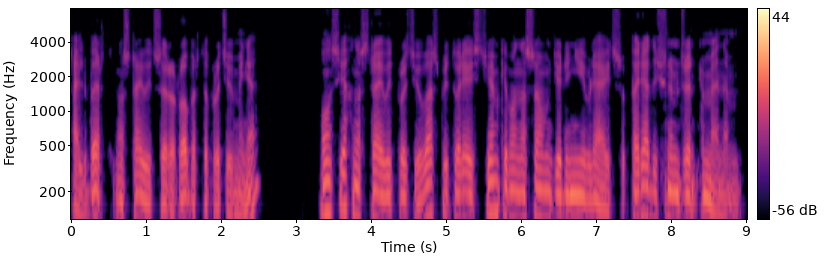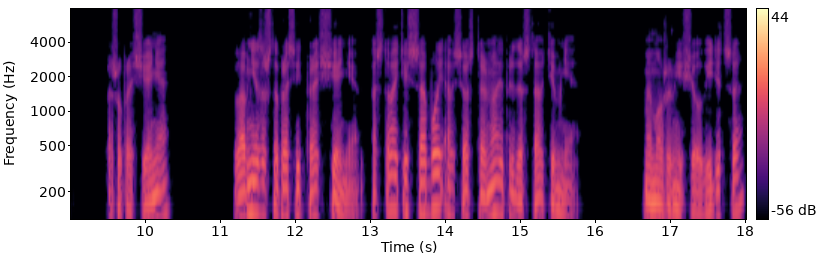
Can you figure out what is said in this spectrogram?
«Альберт настраивает сэра Роберта против меня?» «Он всех настраивает против вас, притворяясь тем, кем он на самом деле не является, порядочным джентльменом. Прошу прощения». «Вам не за что просить прощения. Оставайтесь с собой, а все остальное предоставьте мне. Мы можем еще увидеться.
